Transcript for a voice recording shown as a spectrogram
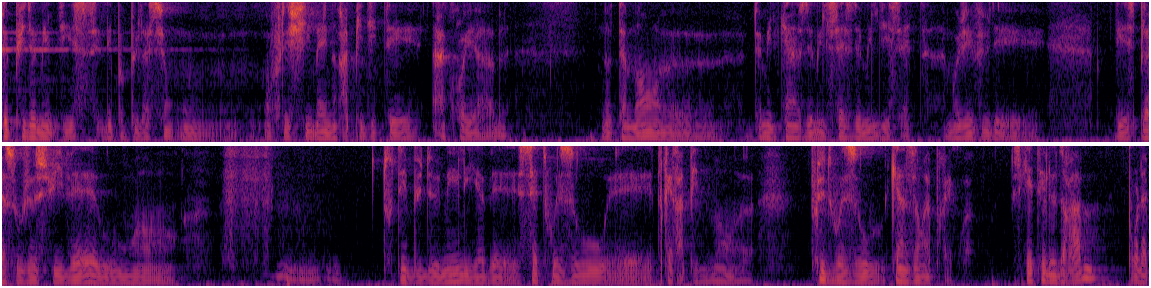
Depuis 2010, les populations ont, fléchi, mais à une rapidité incroyable, notamment 2015, 2016, 2017. Moi, j'ai vu des, des places où je suivais, où en tout début 2000, il y avait sept oiseaux, et très rapidement, euh, plus d'oiseaux 15 ans après. Ce qui a été le drame, pour la,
